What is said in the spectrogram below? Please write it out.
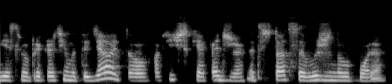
если мы прекратим это делать, то фактически, опять же, это ситуация выжженного поля.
